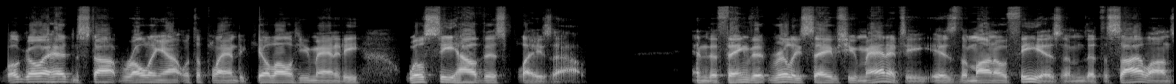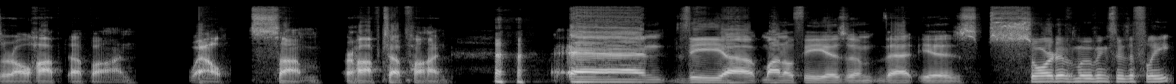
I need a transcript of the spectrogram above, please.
we'll go ahead and stop rolling out with the plan to kill all humanity. We'll see how this plays out. And the thing that really saves humanity is the monotheism that the Cylons are all hopped up on. Well, some are hopped up on. and the uh, monotheism that is sort of moving through the fleet.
